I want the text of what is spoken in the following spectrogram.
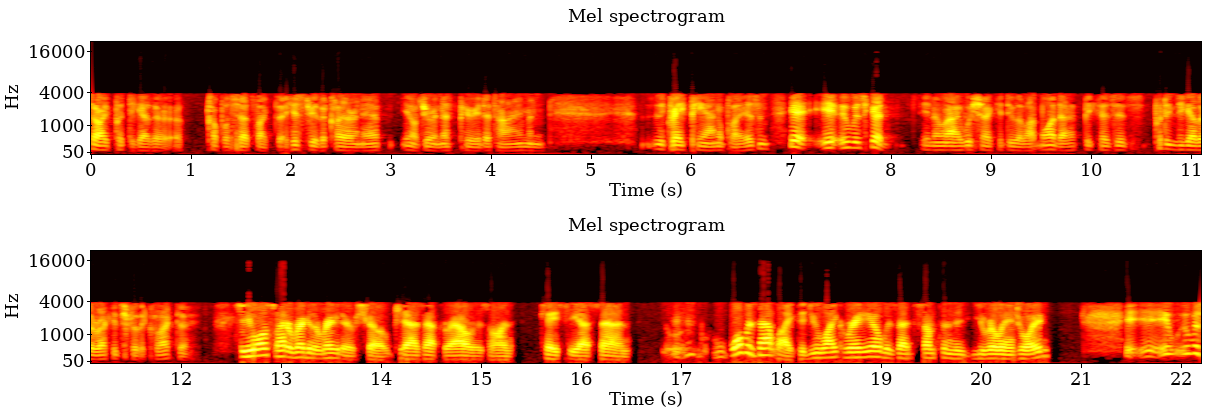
So I put together a couple of sets like the history of the clarinet, you know, during that period of time, and the great piano players, and it, it, it was good. You know, I wish I could do a lot more of that because it's putting together records for the collector. So you also had a regular radio show, Jazz After Hours, on KCSN. Mm-hmm. What was that like? Did you like radio? Was that something that you really enjoyed? It, it, it was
